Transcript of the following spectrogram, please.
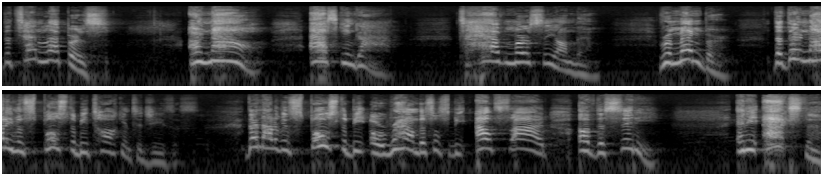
the 10 lepers are now asking God to have mercy on them. Remember that they're not even supposed to be talking to Jesus. They're not even supposed to be around. They're supposed to be outside of the city. And he asked them,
